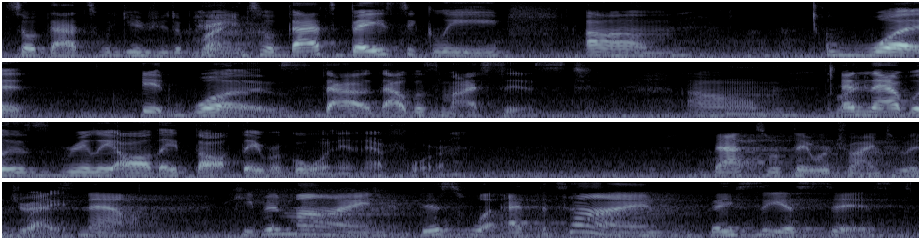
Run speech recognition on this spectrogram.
so that's what gives you the pain Right. so that's basically um, what it was that that was my cyst um, Right. and that was really all they thought they were going in there for That's what they were trying to address. Right. Now, keep in mind, this was at the time they see a cyst,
